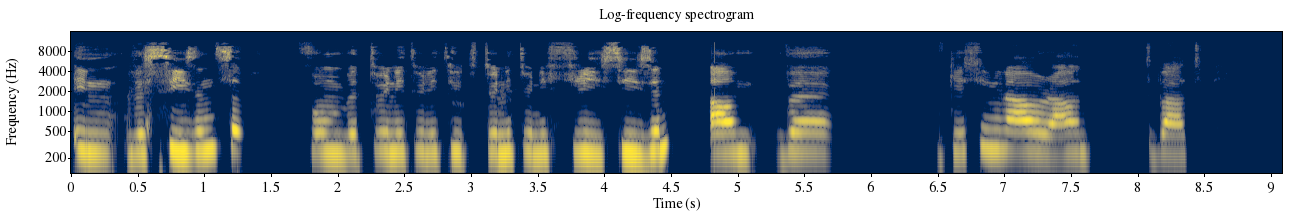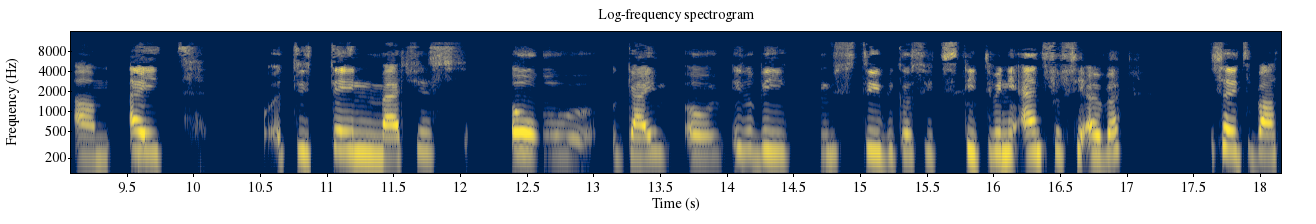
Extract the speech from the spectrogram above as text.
in the season. So from the 2022 to 2023 season, um, we're getting now around about um eight to ten matches or game, or it'll be games too because it's T20 and 50 over. So it's about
